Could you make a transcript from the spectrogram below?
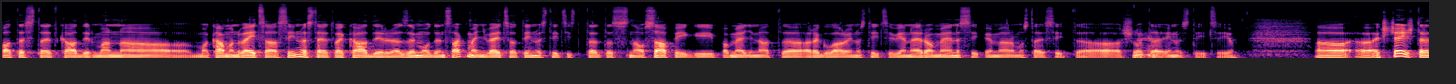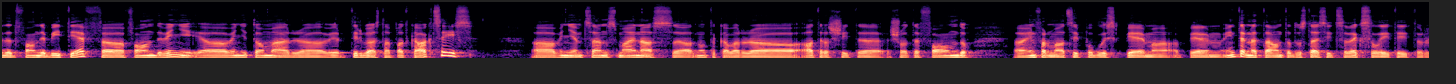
patestēt, kāda ir mana, kā man veicās investēt, vai kāda ir zemūdens akmeņa veicot investīcijas, tad tas nav sāpīgi pamēģināt regulāru investīciju, vienu eiro mēnesī, piemēram, uztaisīt šo investīciju. Uh, exchange traded fondi, BTF fondi, viņi, uh, viņi tomēr uh, ir tirgos tāpat kā akcijas. Viņiem cenas mainās, nu, tā kā var atrast šī te, šo te fondu informācija publiski pieejama, pieejama internetā, un tad uztaisīt savu Excelītī, tur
